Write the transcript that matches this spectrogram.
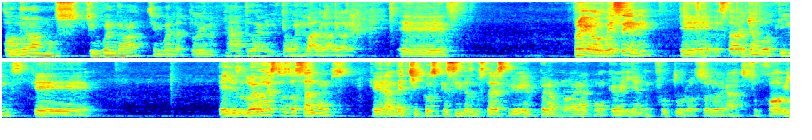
¿Cuánto damos? ¿50 va? 50, tú dime. Ah, tú dale, está bueno. Vale, vale, vale. Eh, Preo BCN eh, estaba Jungle Kings, que ellos luego de estos dos álbums que eran de chicos que sí les gustaba escribir, pero no era como que veían futuro, solo era su hobby.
